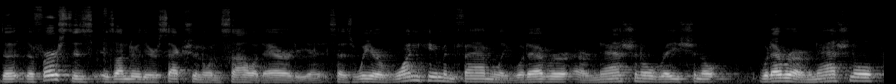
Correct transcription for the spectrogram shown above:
the, the first is, is under their section on solidarity. It says, we are one human family, whatever our national, racial, whatever our national,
